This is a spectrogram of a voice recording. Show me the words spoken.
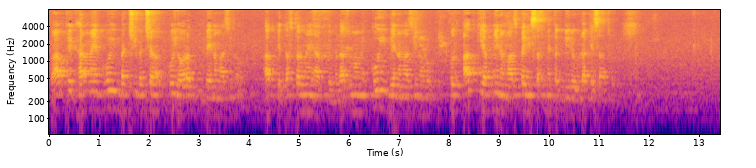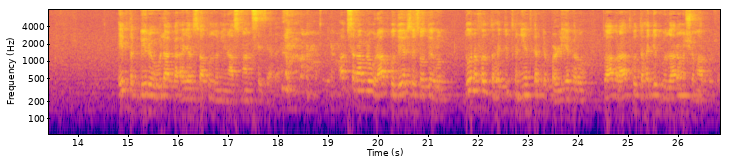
تو آپ کے گھر میں کوئی بچی، بچہ، کوئی عورت بے نمازی ہو۔ آپ کے دفتر میں، آپ کے ملازموں میں کوئی بے نمازی نہ ہو، خود آپ کی اپنی نماز پہلی صف میں تکبیر اولا کے ساتھ ہو۔ ایک تکبیر اولا کا اجر ساتوں زمین آسمان سے زیادہ ہے۔ اکثر آپ لوگ رات کو دیر سے سوتے ہو، دو نفل تہجد کا نیت کر کے پڑھ لیا کرو، تو آپ رات کو تہجد گزاروں میں شمار ہو جاؤ۔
